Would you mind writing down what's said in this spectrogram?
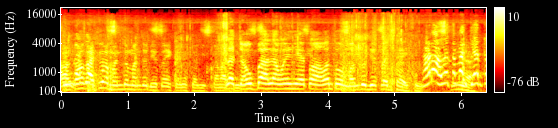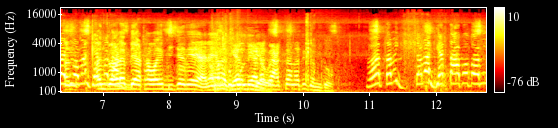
હળગાવ કાઢ્યું આ મંદો મંદો દેતો એ કર્યો તમે અલા તમારે ચૌપા અલા હોય ને તો આવે તો મંદો દેખવા જ થાય છે. હેડો હવે તમે ઘેર કરજો અમાર ઘેર જોડે બેઠા હોય બીજે ને યાર એમ તો બોલ બેઠા આવે. રાખતા નથી તમે તો હા તમે તમાર ઘેર તાપો તો અમે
